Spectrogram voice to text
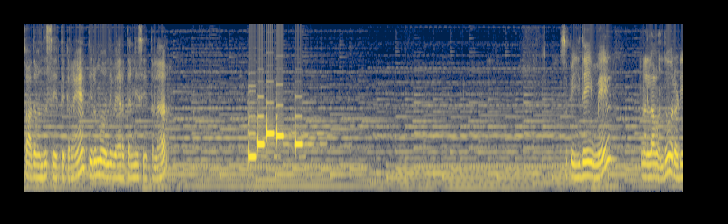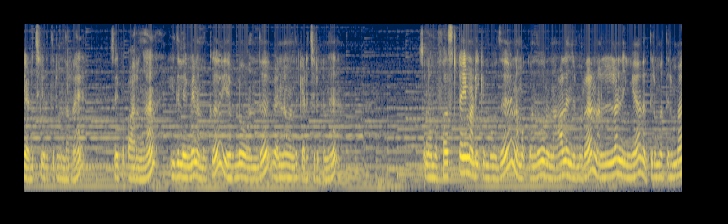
ஸோ அதை வந்து சேர்த்துக்கிறேன். திரும்ப வந்து வேறு தண்ணி சேர்த்தலை. ஸோ இப்போ இதையுமே நல்லா வந்து ஒரு அடி அடித்து எடுத்துகிட்டு வந்துடுறேன். ஸோ இப்போ பாருங்கள் இதுலேயுமே நமக்கு எவ்வளோ வந்து வெண்ணெய் வந்து கிடச்சிருக்குன்னு. ஸோ நம்ம ஃபஸ்ட் டைம் அடிக்கும்போது நமக்கு வந்து ஒரு நாலஞ்சு முறை நல்லா நீங்கள் அதை திரும்ப திரும்ப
